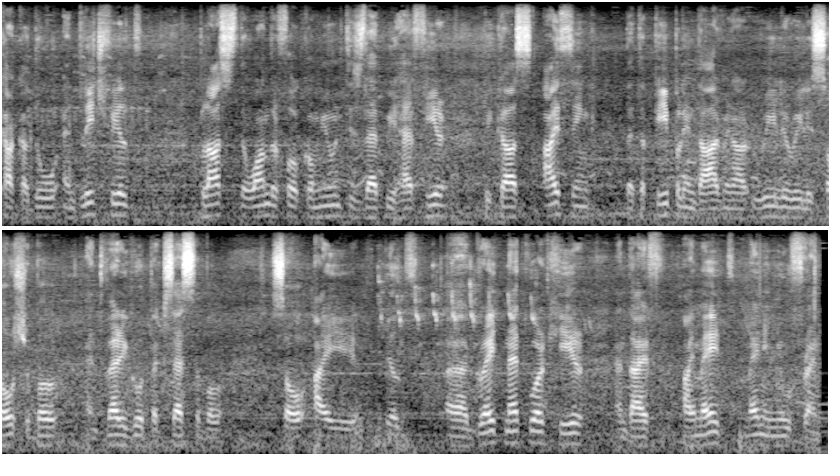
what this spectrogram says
Kakadu and Litchfield plus the wonderful communities that we have here because I think that the people in Darwin are really really sociable and very good accessible so I built a great network here and I've I made many new friends.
